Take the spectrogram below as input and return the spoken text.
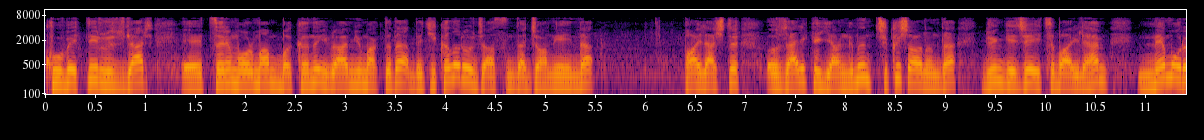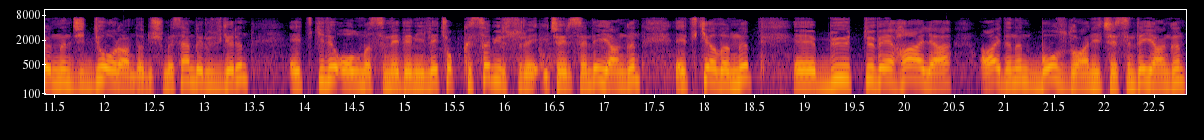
kuvvetli rüzgar. Ee, Tarım Orman Bakanı İbrahim Yumaklı da dakikalar önce aslında canlı yayında paylaştı. Özellikle yangının çıkış anında dün gece itibariyle hem nem oranının ciddi oranda düşmesi hem de rüzgarın etkili olması nedeniyle çok kısa bir süre içerisinde yangın etki alanını e, büyüttü ve hala Aydın'ın Bozdoğan ilçesinde yangın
